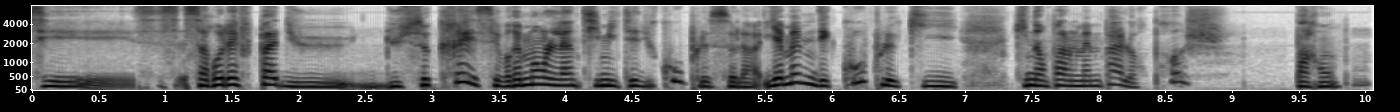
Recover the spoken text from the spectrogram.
C'est, ça relève pas du, du secret, c'est vraiment l'intimité du couple, cela. Il y a même des couples qui, qui n'en parlent même pas à leurs proches, parents. Vous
